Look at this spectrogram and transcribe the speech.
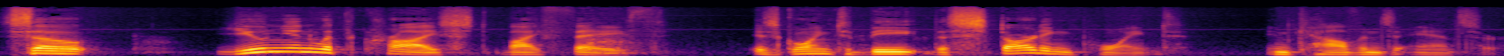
So, union with Christ by faith is going to be the starting point in Calvin's answer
